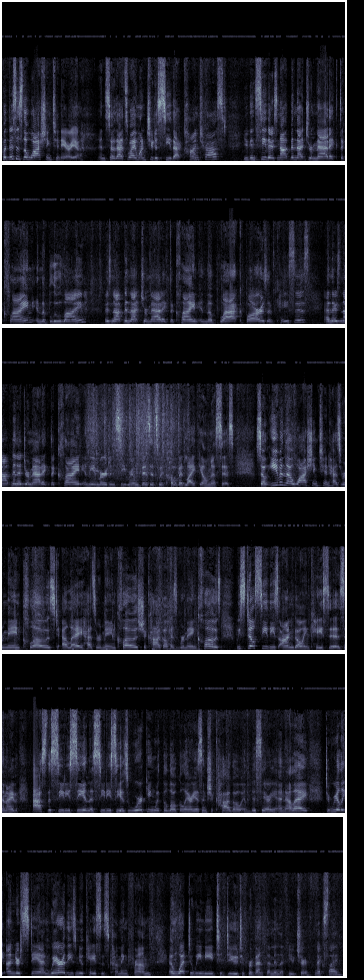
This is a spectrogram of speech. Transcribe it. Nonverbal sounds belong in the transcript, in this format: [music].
But this is the Washington area. And so that's why I want you to see that contrast. You can see there's not been that dramatic decline in the blue line. There's not been that dramatic decline in the black bars of cases. And there's not been a dramatic decline in the emergency room visits with COVID like illnesses. So even though Washington has remained closed, LA has remained closed, Chicago has remained closed, we still see these ongoing cases. And I've asked the CDC, and the CDC is working with the local areas in Chicago and this area in LA to really understand where are these new cases coming from and what do we need to do to prevent them in the future. Next slide.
